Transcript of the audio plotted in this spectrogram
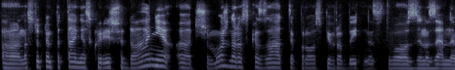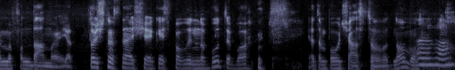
А, Наступне питання скоріше до Ані. А, Чи можна розказати про співробітництво з іноземними фондами? Я точно знаю, що якесь повинно бути, бо я там поучаствував в одному. Ага.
